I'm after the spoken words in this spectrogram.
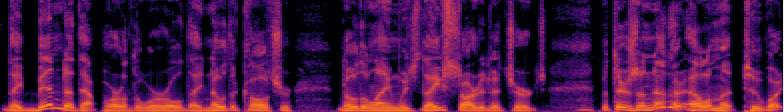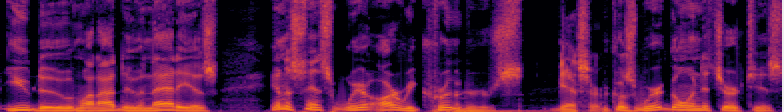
they've been to that part of the world. They know the culture, know the language. They've started a church, but there's another element to what you do and what I do, and that is, in a sense, we're our recruiters Yes, sir. because we're going to churches,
